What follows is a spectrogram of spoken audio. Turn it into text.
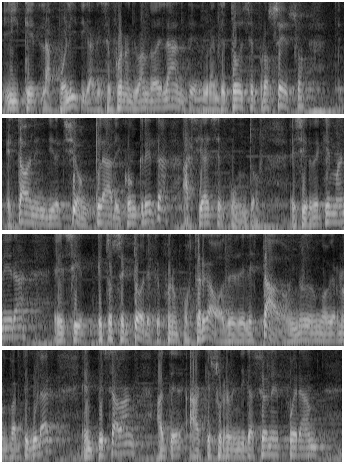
y que las políticas que se fueron llevando adelante durante todo ese proceso estaban en dirección clara y concreta hacia ese punto. Es decir, de qué manera, es decir, estos sectores que fueron postergados desde el Estado y no de un gobierno en particular, empezaban a, que sus reivindicaciones fueran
